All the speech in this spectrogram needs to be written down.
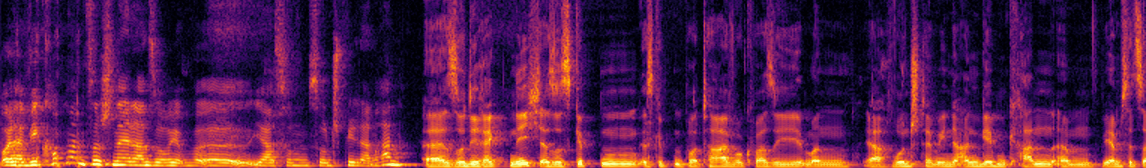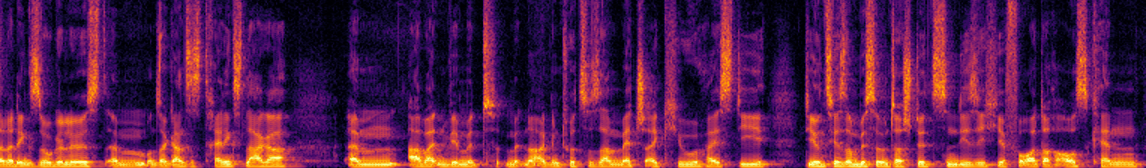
Oder wie kommt man so schnell an so, äh, ja, so, so ein Spiel dann ran? Äh, so direkt nicht. Also es gibt, ein, es gibt ein Portal, wo quasi man ja, Wunschtermine angeben kann. Ähm, wir haben es jetzt allerdings so gelöst, ähm, unser ganzes Trainingslager ähm, arbeiten wir mit, mit einer Agentur zusammen, Match IQ heißt die, die uns hier so ein bisschen unterstützen, die sich hier vor Ort auch auskennen,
